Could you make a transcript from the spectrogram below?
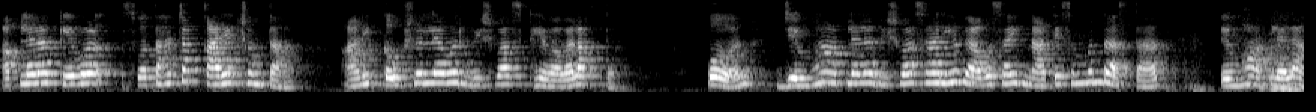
आपल्याला केवळ स्वतःच्या कार्यक्षमता आणि कौशल्यावर विश्वास ठेवावा लागतो. पण जेव्हा आपल्याला विश्वासार्ह व्यावसायिक नातेसंबंध असतात तेव्हा आपल्याला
